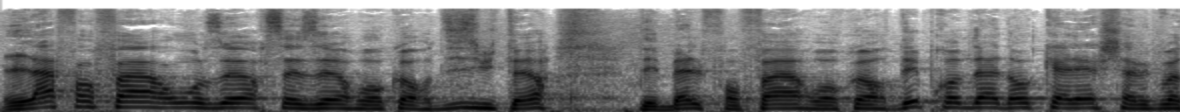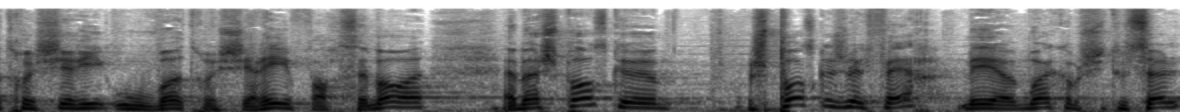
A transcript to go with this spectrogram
la fanfare 11h, 16h ou encore 18h. Des belles fanfares ou encore des promenades en calèche avec votre chéri ou votre chérie forcément. hein. Eh ben je pense que je pense que je vais le faire, mais euh, moi comme je suis tout seul,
